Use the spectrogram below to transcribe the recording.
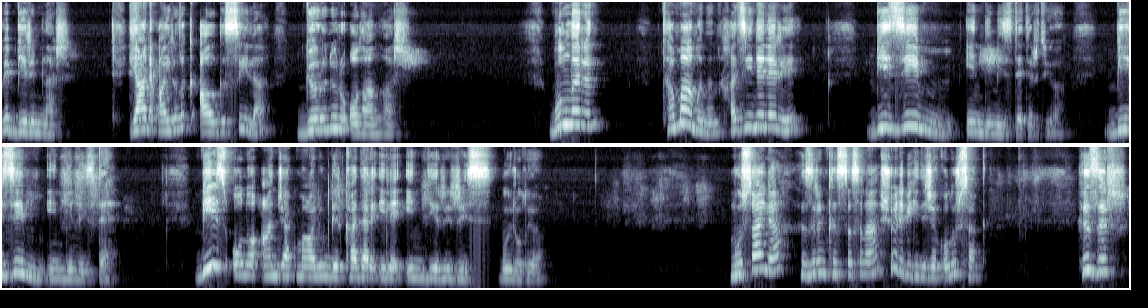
ve birimler. Yani ayrılık algısıyla görünür olanlar. Bunların tamamının hazineleri bizim indimizdedir diyor. Bizim indimizde. Biz onu ancak malum bir kader ile indiririz buyruluyor. Musa ile Hızır'ın kıssasına şöyle bir gidecek olursak, Hızır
